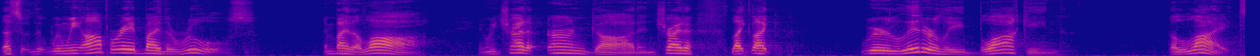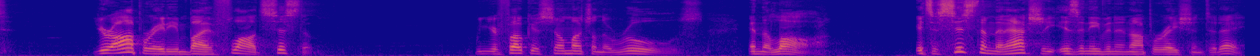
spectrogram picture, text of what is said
That's when we operate by the rules and by the law, and we try to earn God and try to like like we're literally blocking the light. You're operating by a flawed system when you're focused so much on the rules and the law. It's a system that actually isn't even in operation today.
